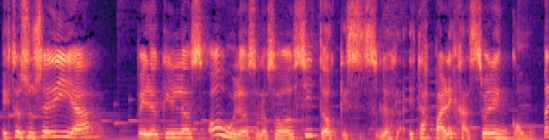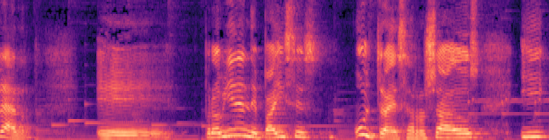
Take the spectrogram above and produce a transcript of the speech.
esto sucedía, pero que los óvulos o los ovocitos que estas parejas suelen comprar eh, provienen de países ultra desarrollados y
